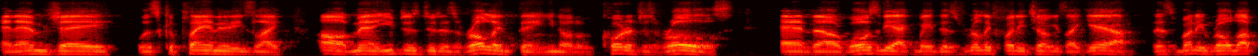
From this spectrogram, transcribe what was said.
And MJ was complaining. He's like, "Oh man, you just do this rolling thing. You know, the quarter just rolls." And uh, Wozniak made this really funny joke. He's like, "Yeah, this money rolled up,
